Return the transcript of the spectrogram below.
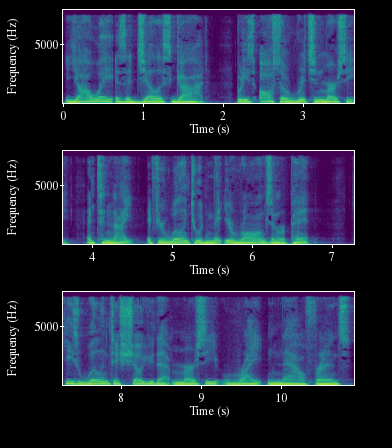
Yahweh is a jealous God, but He's also rich in mercy and tonight, if you're willing to admit your wrongs and repent, He's willing to show you that mercy right now, friends.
